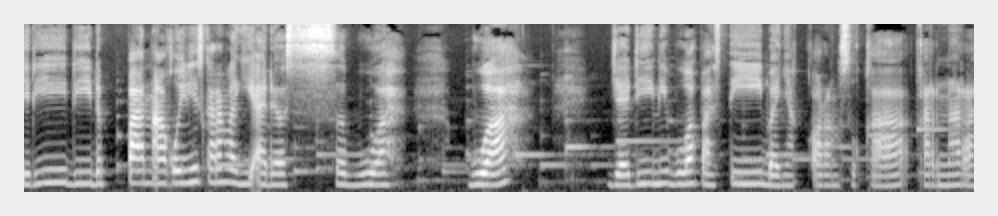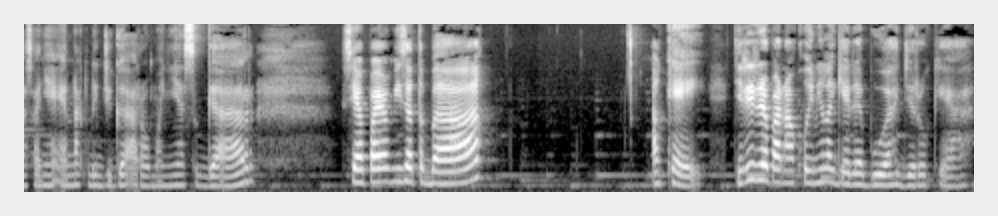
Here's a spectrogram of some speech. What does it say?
Jadi di depan aku ini sekarang lagi ada sebuah buah. Jadi ini buah pasti banyak orang suka karena rasanya enak dan juga aromanya segar. Siapa yang bisa tebak? Oke, okay, jadi di depan aku ini lagi ada buah jeruk ya.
